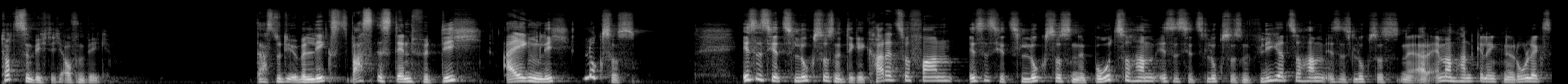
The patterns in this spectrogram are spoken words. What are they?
trotzdem wichtig auf dem Weg, dass du dir überlegst, was ist denn für dich eigentlich Luxus? Ist es jetzt Luxus, eine dicke Karre zu fahren? Ist es jetzt Luxus, ein Boot zu haben? Ist es jetzt Luxus, einen Flieger zu haben? Ist es Luxus, eine RM am Handgelenk, eine Rolex,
